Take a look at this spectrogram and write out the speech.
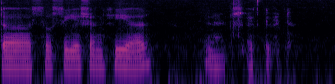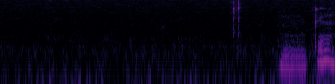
the association here. Let's activate. Okay.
